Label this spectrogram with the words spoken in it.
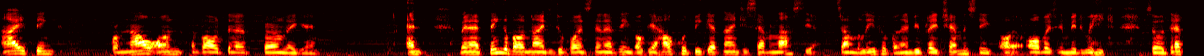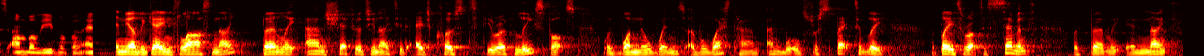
I think, from now on about the Burnley game and when I think about 92 points, then I think, okay, how could we get 97 last year? It's unbelievable. And we played Champions League always in midweek. So that's unbelievable. And in the other games last night, Burnley and Sheffield United edged closer to the Europa League spots with 1-0 wins over West Ham and Wolves respectively. The Blades were up to 7th with Burnley in 9th.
